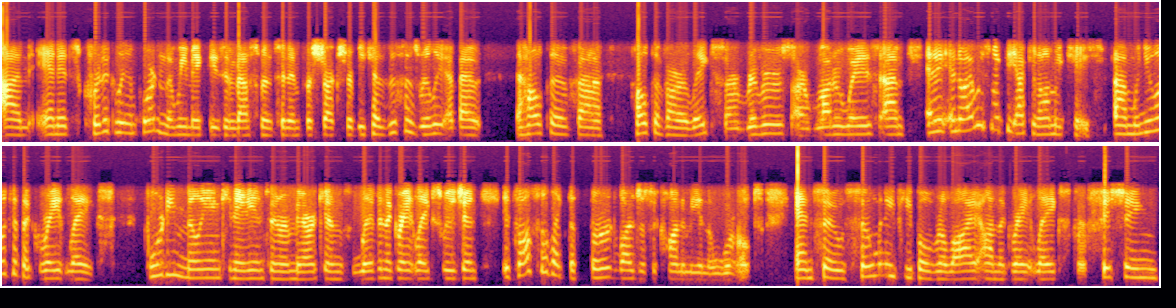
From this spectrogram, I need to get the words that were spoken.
Um, and it's critically important that we make these investments in infrastructure because this is really about the health of uh, health of our lakes, our rivers, our waterways. Um, and, and I always make the economic case. Um, when you look at the Great Lakes, 40 million Canadians and Americans live in the Great Lakes region. It's also like the third largest economy in the world. And so, so many people rely on the Great Lakes for fishing,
